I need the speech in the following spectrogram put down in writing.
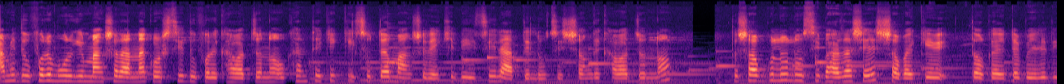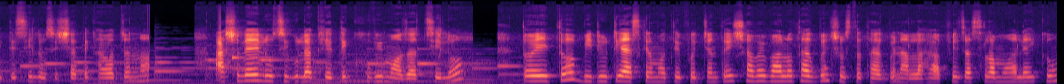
আমি দুপুরে মুরগির মাংস রান্না করছি, দুপুরে খাওয়ার জন্য ওখান থেকে কিছুটা মাংস রেখে দিয়েছি, রাতে লুচির সঙ্গে খাওয়ার জন্য। তো সবগুলো লুচি ভাজা শেষ, সবাইকে তরকারিটা বেড়ে দিতেছি লুচির সাথে খাওয়ার জন্য। আসলে এই লুচিগুলো খেতে খুবই মজার ছিল। তো এই তো, ভিডিওটি আজকের মতো পর্যন্তই। সবাই ভালো থাকবেন, সুস্থ থাকবেন। আল্লাহ হাফিজ, আসসালামু আলাইকুম।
